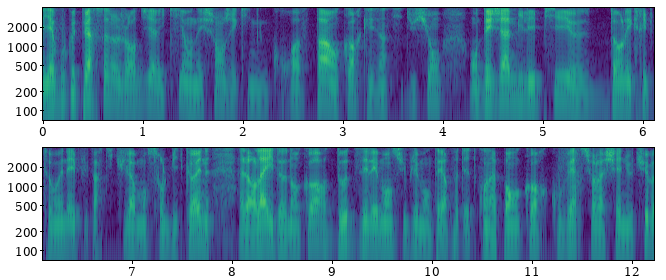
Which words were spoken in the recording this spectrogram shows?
il y a beaucoup de personnes aujourd'hui avec qui on échange et qui ne croient pas encore que les institutions ont déjà mis les pieds dans les crypto-monnaies et plus particulièrement sur le Bitcoin. Alors là, il donne encore d'autres éléments supplémentaires, peut-être qu'on n'a pas encore couvert sur la chaîne YouTube.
